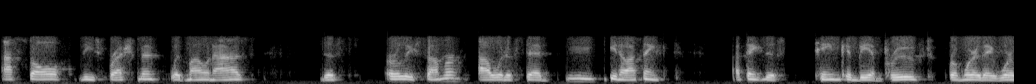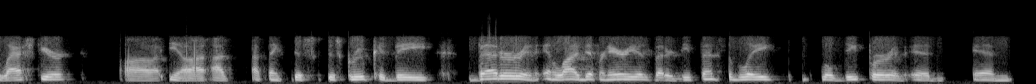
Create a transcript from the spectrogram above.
I saw these freshmen with my own eyes this early summer, I would have said, mm, you know, I think I think this team can be improved from where they were last year. Uh, you know, I, I I think this this group could be better in, in a lot of different areas, better defensively, a little deeper, and and, and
